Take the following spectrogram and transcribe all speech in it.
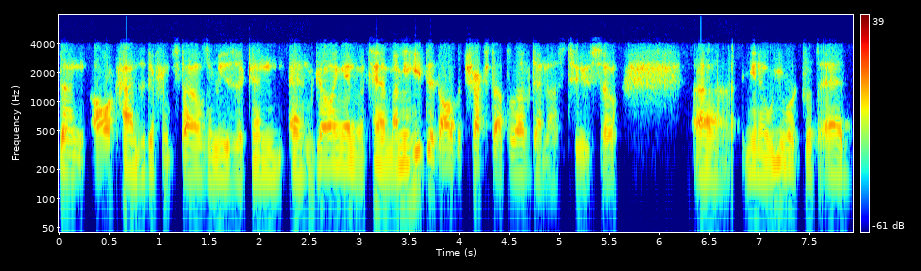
done all kinds of different styles of music, and and going in with him, I mean, he did all the Truck Stop Love demos too. So uh, you know, we worked with Ed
